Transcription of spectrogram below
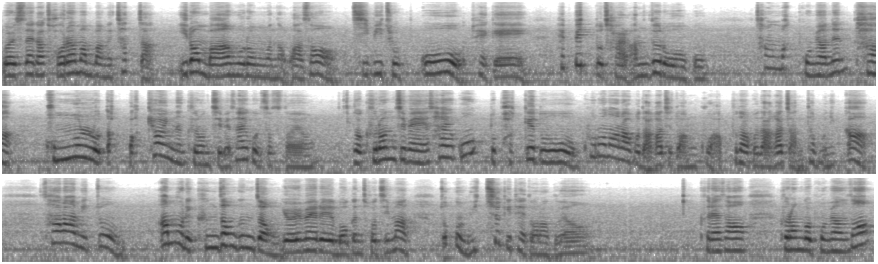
월세가 저렴한 방을 찾자. 이런 마음으로만 와서 집이 좁고 되게 햇빛도 잘 안 들어오고 창밖 보면은 다 건물로 딱 막혀 있는 그런 집에 살고 있었어요. 그래서 그런 집에 살고 또 밖에도 코로나라고 나가지도 않고 아프다고 나가지 않다 보니까 사람이 좀 아무리 긍정긍정 열매를 먹은 저지만 조금 위축이 되더라고요. 그래서 그런 걸 보면서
